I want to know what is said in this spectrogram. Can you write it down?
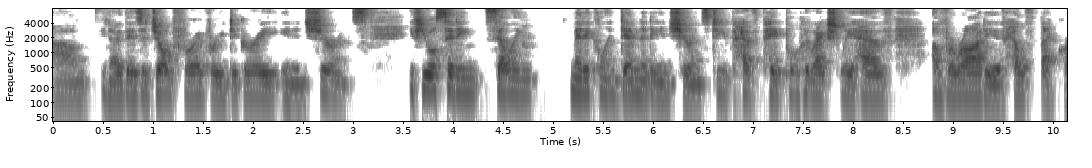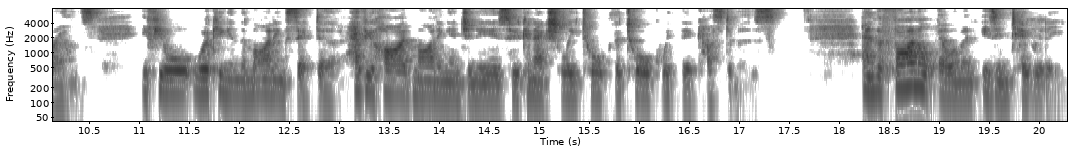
um, you know, there's a job for every degree in insurance. If you're setting, selling medical indemnity insurance, do you have people who actually have a variety of health backgrounds? If you're working in the mining sector, have you hired mining engineers who can actually talk the talk with their customers? And the final element is integrity.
